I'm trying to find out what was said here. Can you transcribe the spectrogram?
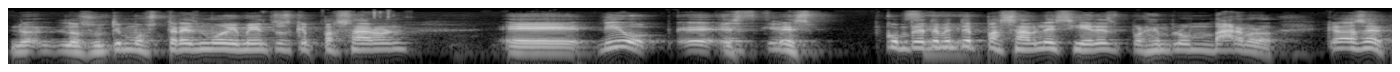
no- los últimos tres movimientos que pasaron. eh, digo, eh, es, Es que- es completamente Sí. pasable si eres, por ejemplo, un bárbaro. ¿Qué va a hacer?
